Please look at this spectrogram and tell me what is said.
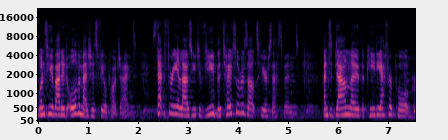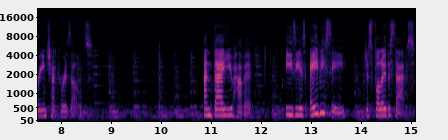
Once you have added all the measures for your project, step 3 allows you to view the total results of your assessment and to download the PDF report Green Checker results. And there you have it. Easy as ABC, just follow the steps.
